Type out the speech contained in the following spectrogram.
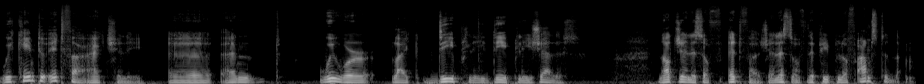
we came to IDFA actually, uh, and we were like deeply, deeply jealous. Not jealous of IDFA, jealous of the people of Amsterdam.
